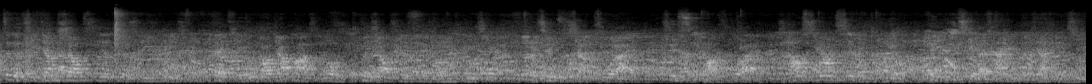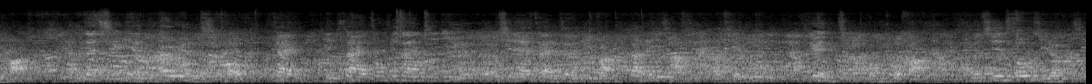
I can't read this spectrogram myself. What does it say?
这个即将消失的这个声音地形，在铁路高架化之后会消失的这个声音地形，而去想出来，去思考出来，然后希望市民朋友可以一起来参与的这样一个计划。我们在去年二月的时候，在也在中心站基地，我们现在在这个地方办了一场呃铁路愿景工作坊。我们其实收集了几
